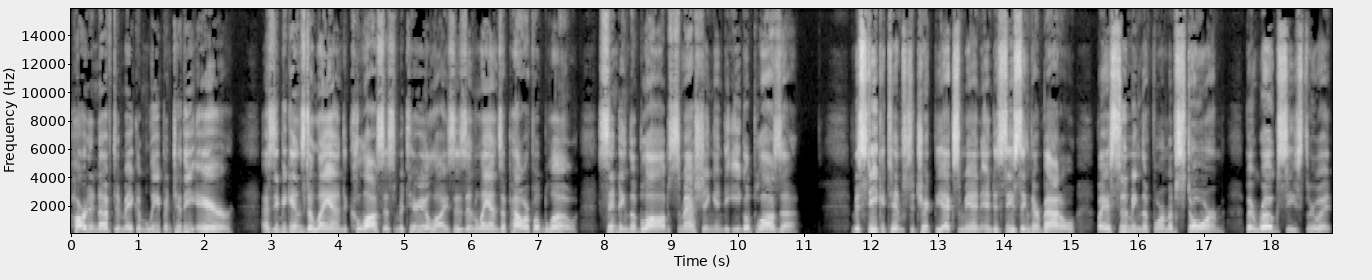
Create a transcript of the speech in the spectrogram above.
hard enough to make him leap into the air. As he begins to land, Colossus materializes and lands a powerful blow, sending the blob smashing into Eagle Plaza. Mystique attempts to trick the X Men into ceasing their battle by assuming the form of Storm, but Rogue sees through it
